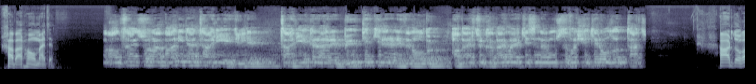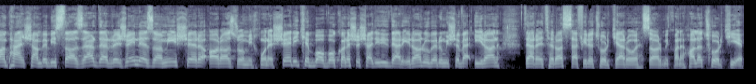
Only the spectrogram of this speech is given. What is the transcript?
خبرها اومده 6 ay sonra aniden tahliye edildi. Tahliye kararı büyük tepkilere neden oldu. Habertürk Haber Merkezi'nden Mustafa Şekeroğlu tartışma اردوغان پنجشنبه 20 آذر در رژه نظامی شعر آراز رو می‌خونه. شعری که با واکنش شدیدی در ایران روبرو میشه و ایران در اعتراض سفیر ترکیه رو احضار می‌کنه. حالا ترکیه.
